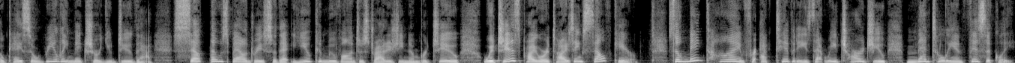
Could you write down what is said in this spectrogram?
Okay, so really make sure you do that. Set those boundaries so that you can move on to strategy number two, which is prioritizing self care. So make time for activities that recharge you mentally and physically.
